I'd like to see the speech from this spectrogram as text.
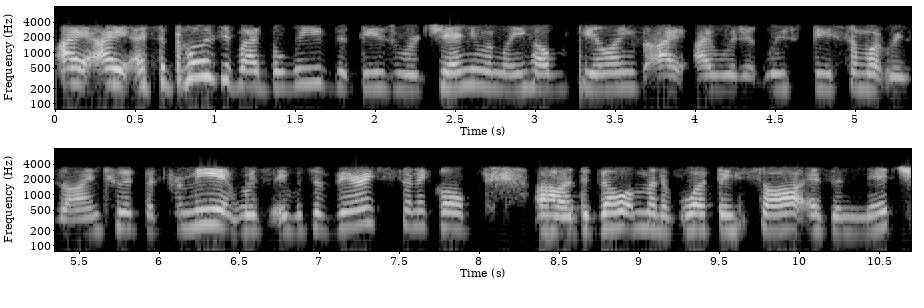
I, I, I suppose if I believed that these were genuinely held feelings, I, I would at least be somewhat resigned to it. But for me, it was it was a very cynical uh, development of what they saw as a niche,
